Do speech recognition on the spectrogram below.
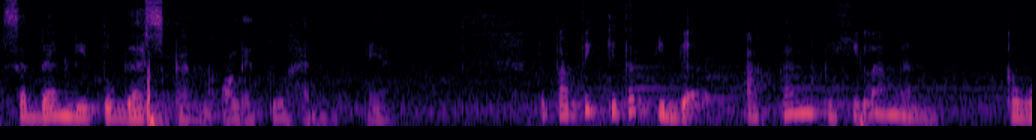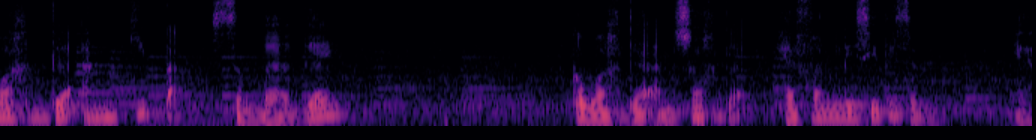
sedang ditugaskan oleh Tuhan ya. Tetapi kita tidak akan kehilangan kewargaan kita sebagai kewargaan sorga, heavenly citizen ya.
